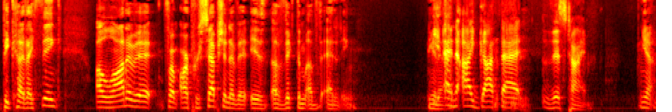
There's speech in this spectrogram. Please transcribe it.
because I think a lot of it, from our perception of it, is a victim of the editing. You know? And I got that this time. yeah.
